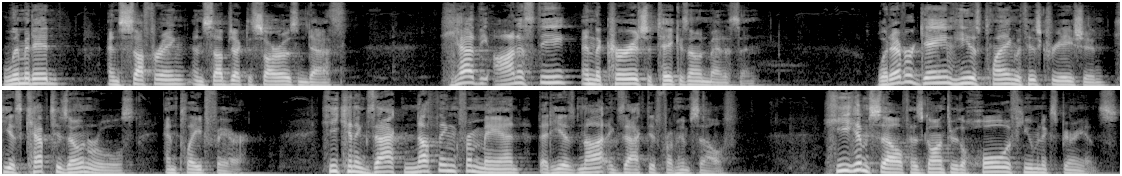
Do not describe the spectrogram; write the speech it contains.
limited and suffering and subject to sorrows and death. He had the honesty and the courage to take his own medicine. Whatever game he is playing with his creation, he has kept his own rules and played fair. He can exact nothing from man that he has not exacted from himself. He himself has gone through the whole of human experience,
